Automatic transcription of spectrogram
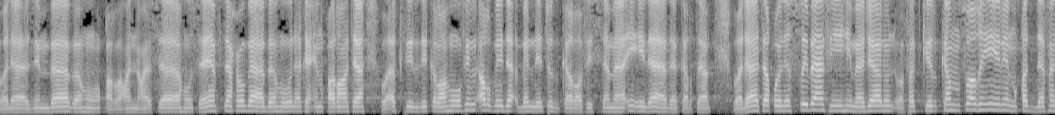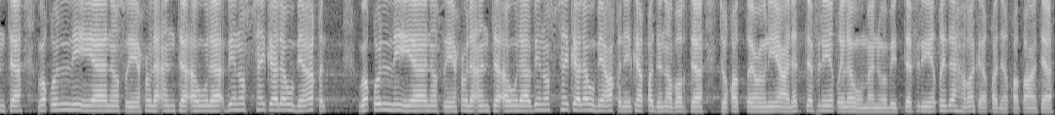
ولازم بابه قرعا عساه سيفتح بابه لك إن قرأت وأكثر ذكره في الأرض دأبا لتذكر في السماء إذا ذكرت ولا تقل الصبا فيه مجال وفكر كم صغير قد دفنت وقل لي يا نصيح لأنت أولى بنصحك لو بعقل وقل لي يا نصيح لأنت أولى بنصحك لو بعقلك قد نظرت. تقطعني على التفريط لوما وبالتفريط دهرك قد قطعت.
